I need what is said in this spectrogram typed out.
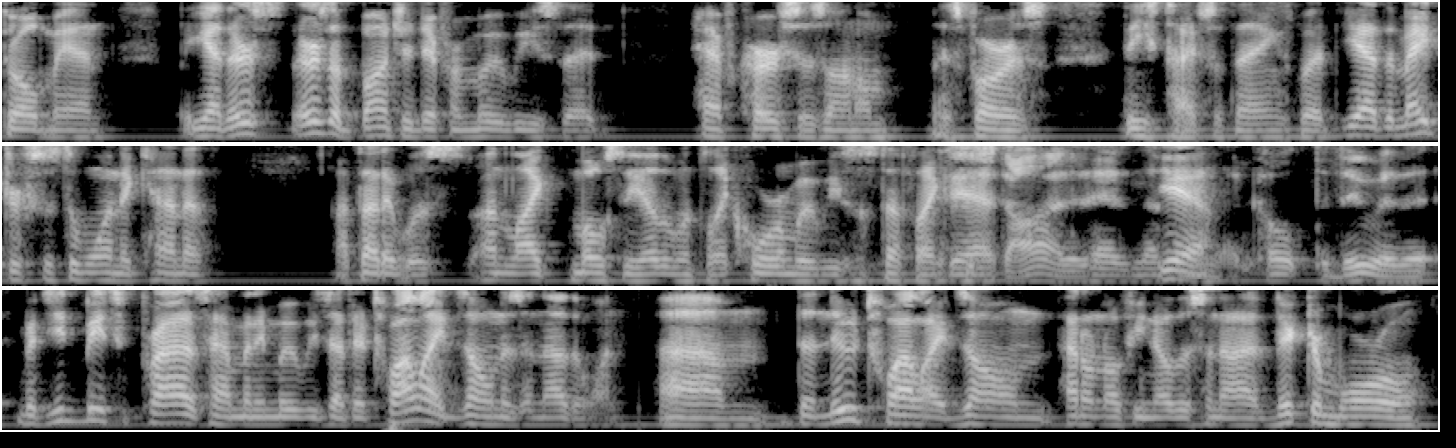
throw them in. But yeah, there's there's a bunch of different movies that have curses on them as far as these types of things. But yeah, The Matrix is the one that kind of I thought it was unlike most of the other ones, like horror movies and stuff like it's that. It's just odd. It has nothing Yeah. occult to do with it. But you'd be surprised how many movies out there. Twilight Zone is another one. Um, the new Twilight Zone, I don't know if you know this or not, Victor Morrow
